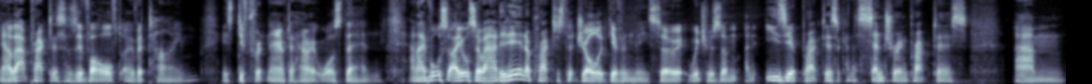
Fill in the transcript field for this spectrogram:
Now that practice has evolved over time. It's different now to how it was then. And I've also, I also added in a practice that Joel had given me. So, which was a, an easier practice, a kind of centering practice. Um,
